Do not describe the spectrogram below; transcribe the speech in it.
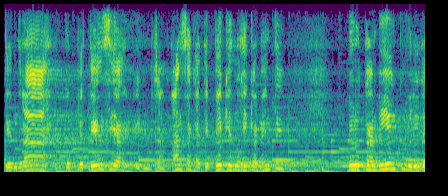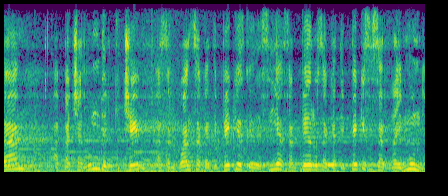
tendrá competencia en San Juan Zacatepeques, lógicamente, pero también cubrirá a Pachalún del Quiché, a San Juan Zacatepeques, que decía San Pedro Zacatepeques y San Raimundo.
